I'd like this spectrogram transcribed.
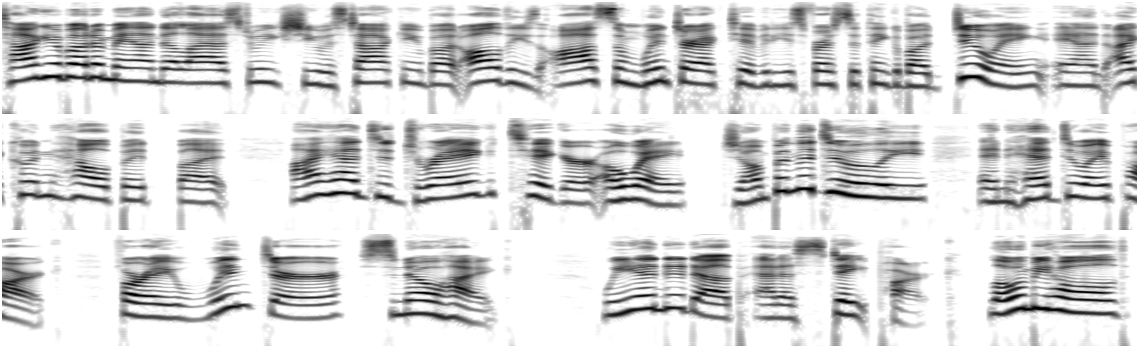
talking about Amanda last week, she was talking about all these awesome winter activities for us to think about doing, and I couldn't help it, but I had to drag Tigger away, jump in the dually, and head to a park for a winter snow hike. We ended up at a state park. Lo and behold,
